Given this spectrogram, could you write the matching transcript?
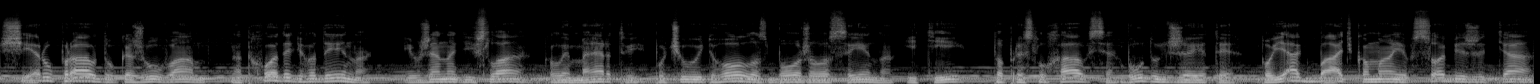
Щиру правду кажу вам, надходить година, і вже надійшла, коли мертві почують голос Божого Сина, і ті, хто прислухався, будуть жити. Бо як батько має в собі життя,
